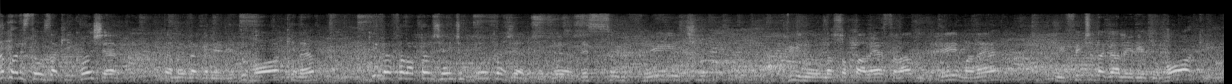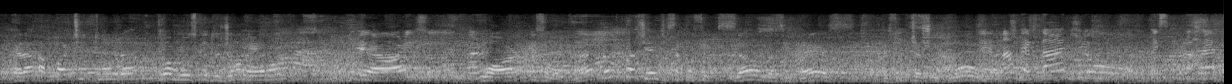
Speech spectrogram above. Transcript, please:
Agora estamos aqui com a Angélica, também da Galeria do Rock, né? Que vai falar pra gente um pouco, Angélica, de- desse seu enfeite. Vi na sua palestra lá do tema, né? O enfeite da Galeria do Rock era a partitura de uma música do John Lennon, que é War is Over. Né? Conta pra gente essa concepção das ideias, a pessoa que te ajudou. É, Na verdade, o- esse projeto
